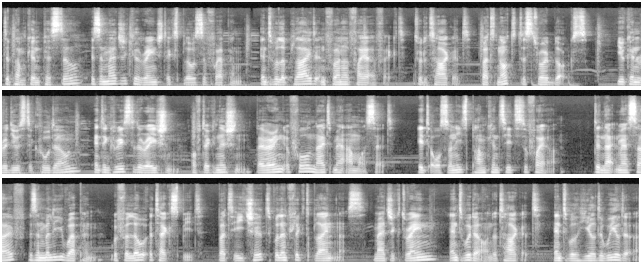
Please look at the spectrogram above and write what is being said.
The pumpkin pistol is a magical ranged explosive weapon and will apply the infernal fire effect to the target, but not destroy blocks. You can reduce the cooldown and increase the duration of the ignition by wearing a full nightmare armor set. It also needs pumpkin seeds to fire. The Nightmare Scythe is a melee weapon with a low attack speed, but each hit will inflict blindness, magic drain and wither on the target, and will heal the wielder.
